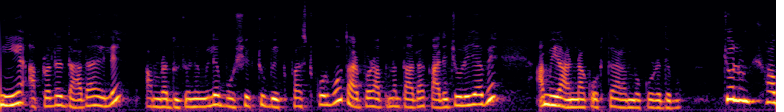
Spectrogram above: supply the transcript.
নিয়ে আপনাদের দাদা এলে আমরা দুজনে মিলে বসে একটু ব্রেকফাস্ট করব, তারপর আপনার দাদা কাজে চলে যাবে, আমি রান্না করতে আরম্ভ করে দেবো। চলুন সব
